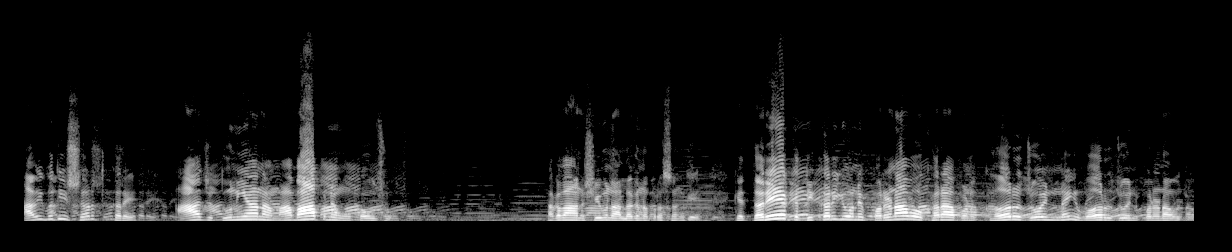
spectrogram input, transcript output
આવી બધી શરત કરે. આજ દુનિયાના મા બાપને હું કહું છું ભગવાન શિવના લગ્ન પ્રસંગે કે દરેક દીકરીઓને પરણાવો ખરા, પણ ઘર જોઈને નહીં, વર જોઈને પરણાવજો.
